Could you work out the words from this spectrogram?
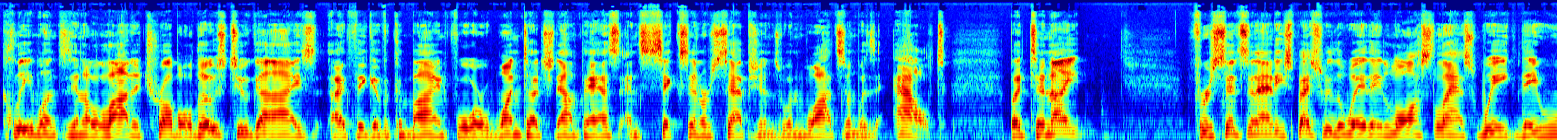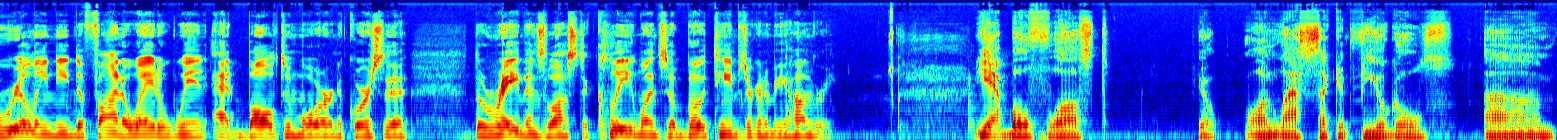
Cleveland's in a lot of trouble. Those two guys, I think, have combined for one touchdown pass and six interceptions when Watson was out. But tonight, for Cincinnati, especially the way they lost last week, they really need to find a way to win at Baltimore. And of course, the the Ravens lost to Cleveland, so both teams are going to be hungry. Yeah, both lost, you know, on last second field goals, um,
